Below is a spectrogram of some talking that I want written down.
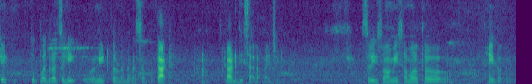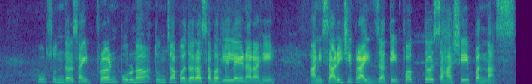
ठीक आहे तो पदराचं हे नीट कर ना जरासं काठ. हां काठ दिसायला पाहिजे. श्री स्वामी समर्थ हे बघा. खूप सुंदर साईड फ्रंट पूर्ण तुमचा पदर असा भरलेला येणार आहे. आणि साडीची प्राईस जाते फक्त सहाशे पन्नास.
